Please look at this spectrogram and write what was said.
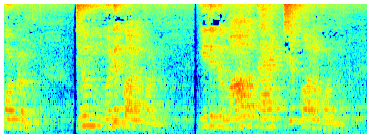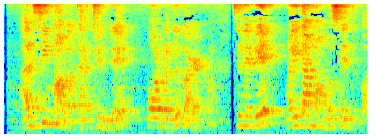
போட்டுடணும். ஜம்முன்னு கோலம் போடணும். இதுக்கு மாவை கரைச்சு கோலம் போடணும். அரிசி மாவை கரைச்சுண்டு போடுறது வழக்கம். சில பேர் மைதா மாவும் சேர்த்துப்பா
